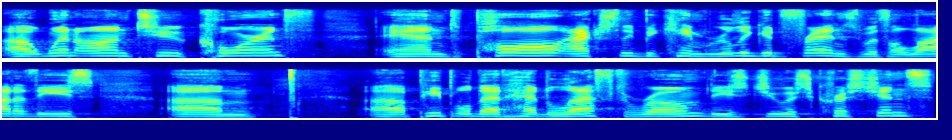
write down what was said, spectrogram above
uh, went on to Corinth, and Paul actually became really good friends with a lot of these. Um, uh, people that had left Rome, these Jewish Christians,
